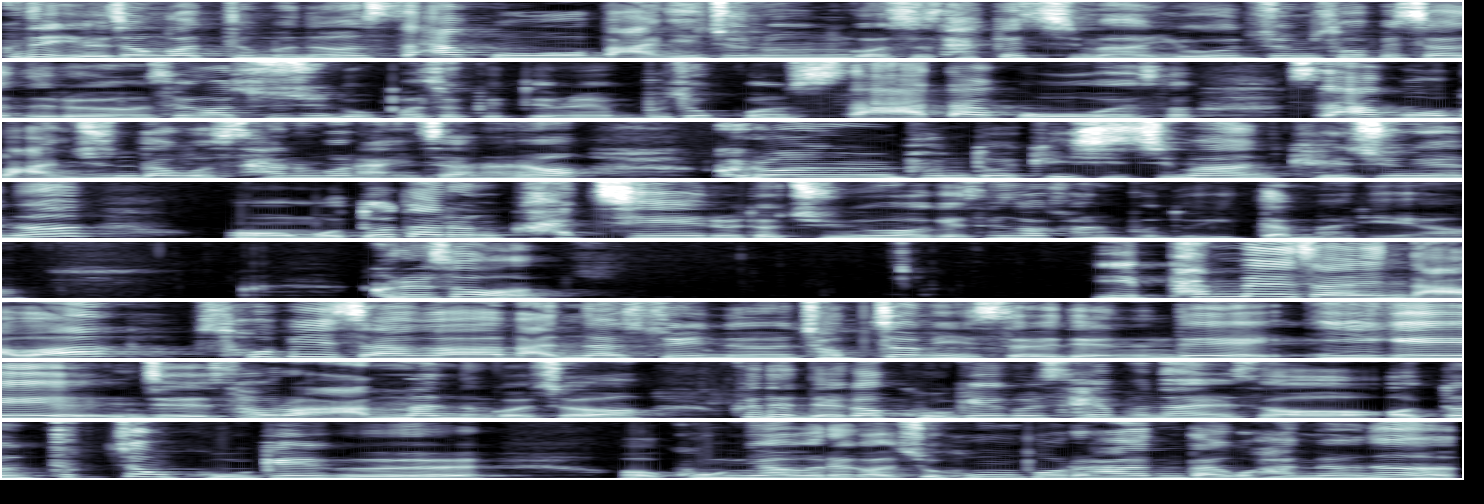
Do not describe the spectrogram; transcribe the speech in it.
근데 예전 같으면은 싸고 많이 주는 것을 샀겠지만 요즘 소비자들은 생활 수준이 높아졌기 때문에 무조건 싸다고 해서 싸고 많이 준다고 해서 사는 건 아니잖아요. 그런 분도 계시지만 그 중에는 어 뭐 또 다른 가치를 더 중요하게 생각하는 분도 있단 말이에요. 그래서 이 판매자인 나와 소비자가 만날 수 있는 접점이 있어야 되는데 이게 이제 서로 안 맞는 거죠. 근데 내가 고객을 세분화해서 어떤 특정 고객을 어, 공략을 해가지고 홍보를 한다고 하면은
